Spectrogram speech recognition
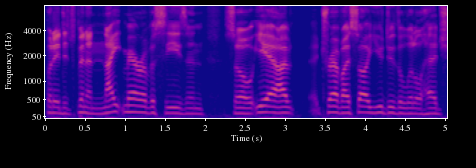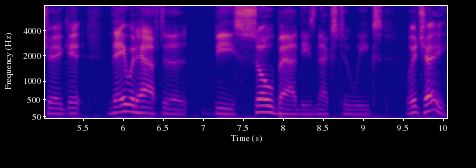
But it, it's been a nightmare of a season. So yeah, I, Trev, I saw you do the little head shake. It they would have to be so bad these next two weeks. Which hey,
